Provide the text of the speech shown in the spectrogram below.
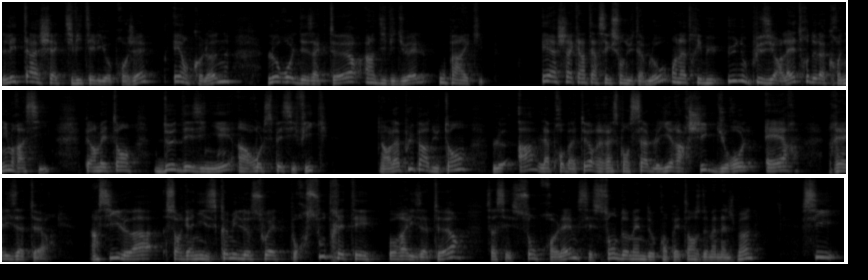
les tâches et activités liées au projet, et en colonne, le rôle des acteurs, individuels ou par équipe. Et à chaque intersection du tableau, on attribue une ou plusieurs lettres de l'acronyme RACI, permettant de désigner un rôle spécifique alors la plupart du temps, le A, l'approbateur, est responsable hiérarchique du rôle R, réalisateur. Ainsi, le A s'organise comme il le souhaite pour sous-traiter au réalisateur. Ça, c'est son problème, c'est son domaine de compétence de management. Si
